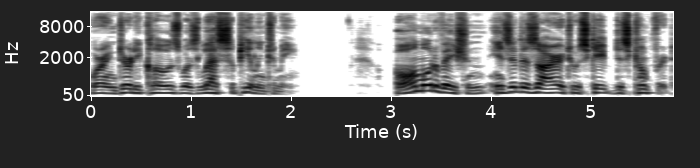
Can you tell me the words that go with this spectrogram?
wearing dirty clothes was less appealing to me. All motivation is a desire to escape discomfort.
